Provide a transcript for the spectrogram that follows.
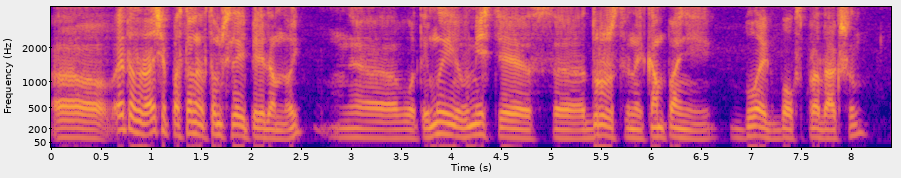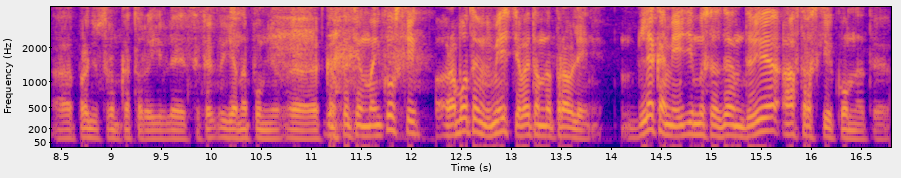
Эта задача поставлена в том числе и передо мной. Вот. И мы вместе с дружественной компанией Black Box Production Э, продюсером которой является, я напомню, э, Константин Маньковский, работаем вместе в этом направлении. Для комедии мы создаем две авторские комнаты.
